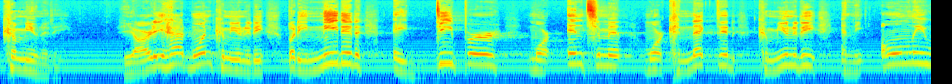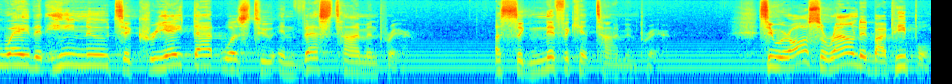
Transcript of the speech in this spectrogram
community. He already had one community, but he needed a deeper, more intimate, more connected community. And the only way that he knew to create that was to invest time in prayer, a significant time in prayer. See, we're all surrounded by people.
